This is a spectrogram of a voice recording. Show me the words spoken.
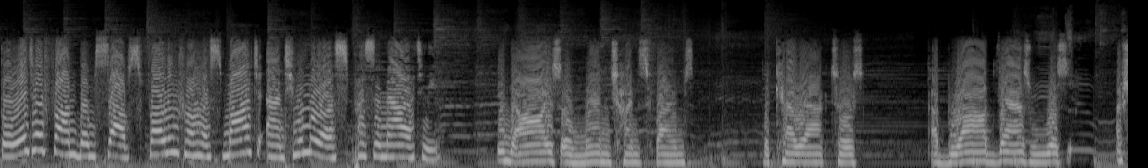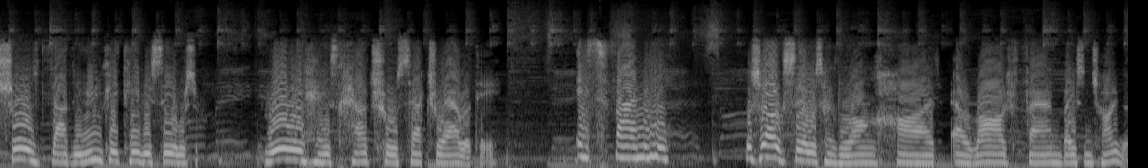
they later found themselves falling for her smart and humorous personality. In the eyes of many Chinese fans, the character's abrupt death was assured that the UK TV series really has heterosexuality. It's funny. The Sherlock series has long had a large fan base in China.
